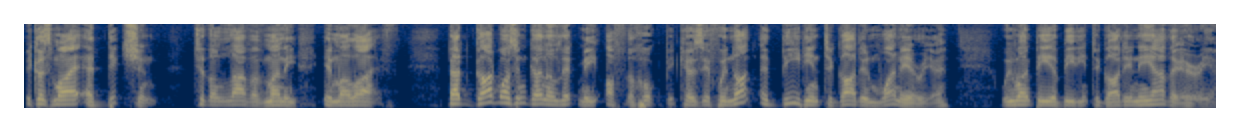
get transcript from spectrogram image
because my addiction to the love of money in my life. But God wasn't going to let me off the hook because if we're not obedient to God in one area, we won't be obedient to God in any other area.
